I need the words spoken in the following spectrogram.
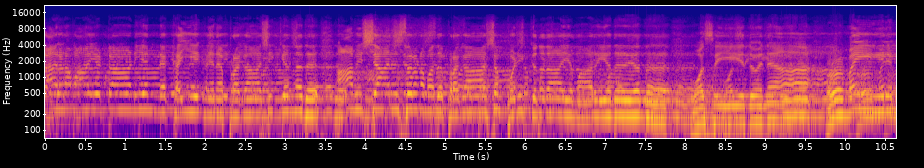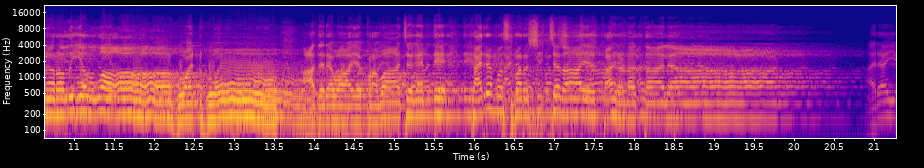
കാരണമായിട്ടാണ് എന്റെ കൈ ഇങ്ങനെ പ്രകാശിക്കുന്നത്. ആവശ്യാനുസരണം അത് പ്രകാശം പൊഴിക്കുന്നതായി മാറിയത് എന്ന്. ആദരവായ പ്രവാചകന്റെ കരമ സ്പർശിച്ചതായ കാരണത്താലാണ് ആരായി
